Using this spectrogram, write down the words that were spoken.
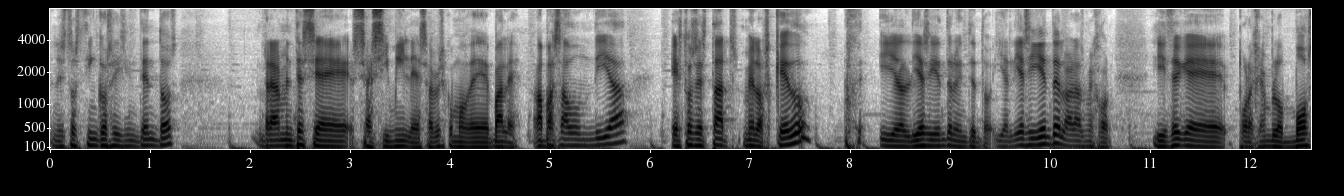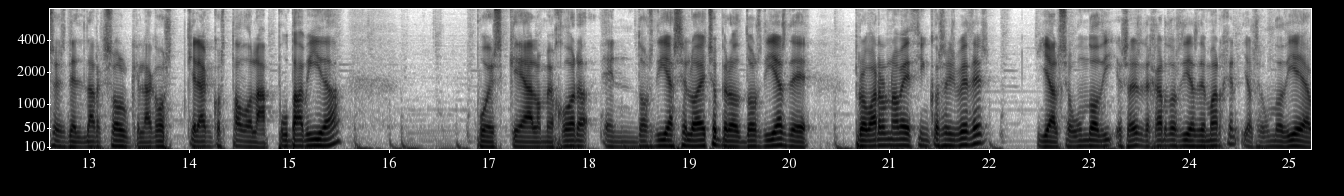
en estos 5 o 6 intentos realmente se, se asimile, ¿sabes? Como de, vale, ha pasado un día, estos stats me los quedo y al día siguiente lo intento. Y al día siguiente lo harás mejor. Y dice que, por ejemplo, bosses del Dark Souls que le, ha que le han costado la puta vida, pues que a lo mejor en dos días se lo ha hecho, pero dos días de probarlo una vez, cinco o seis veces, y al segundo día, ¿sabes? Dejar dos días de margen y al segundo día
